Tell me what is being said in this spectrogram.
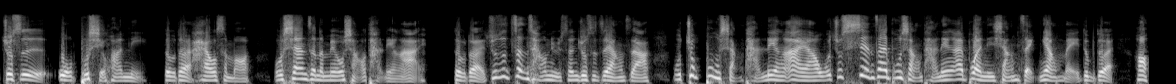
就是我不喜欢你，对不对？还有什么？我现在真的没有想要谈恋爱，对不对？就是正常女生就是这样子啊，我就不想谈恋爱啊，我就现在不想谈恋爱，不管你想怎样美，对不对？好，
